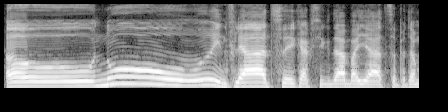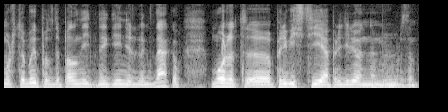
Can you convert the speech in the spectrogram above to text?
Uh, ну, инфляции, как всегда, боятся, потому что выпуск дополнительных денежных знаков может uh, привести определенным mm -hmm. образом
